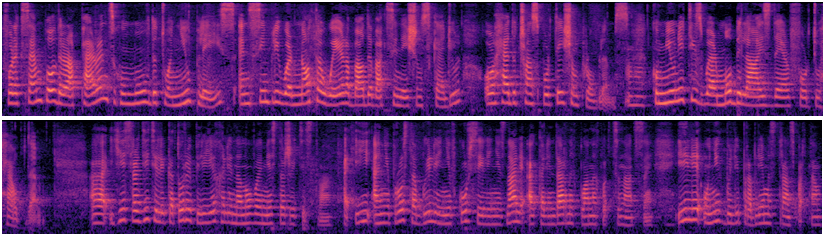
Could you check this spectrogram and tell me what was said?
For example, there are parents who moved to a new place and simply were not aware about the vaccination schedule or had transportation problems. Communities were mobilized, therefore, to help them. А, Есть родители, которые переехали на новое место жительства, а, и они просто были не в курсе или не знали о календарных планах вакцинации, или у них были проблемы с транспортом.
